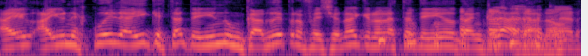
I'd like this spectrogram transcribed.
hay, hay una escuela ahí que está teniendo un carnet profesional que no la está teniendo tan clara, ¿no? Claro.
